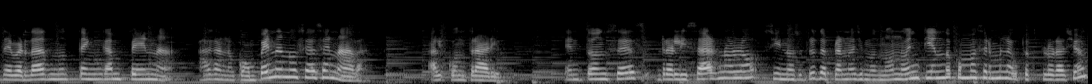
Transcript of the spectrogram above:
De verdad, no tengan pena, háganlo. Con pena no se hace nada. Al contrario, entonces, realizárnoslo, si nosotros de plano decimos, no, no entiendo cómo hacerme la autoexploración,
